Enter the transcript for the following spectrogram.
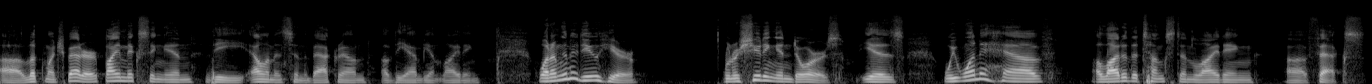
uh, look much better by mixing in the elements in the background of the ambient lighting. What I'm going to do here when we're shooting indoors is we want to have a lot of the tungsten lighting uh, effects,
